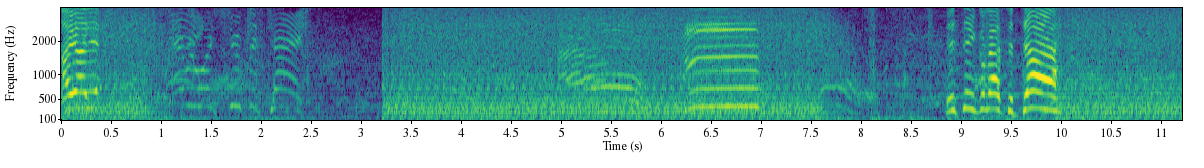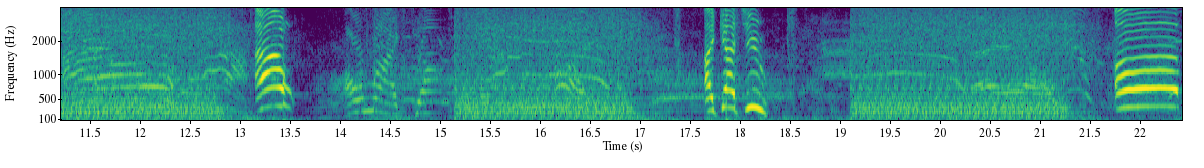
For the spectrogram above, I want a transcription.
I got it! Everyone shoot the tank. This thing gonna have to die! Ow! Oh my god. I got you! Up!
